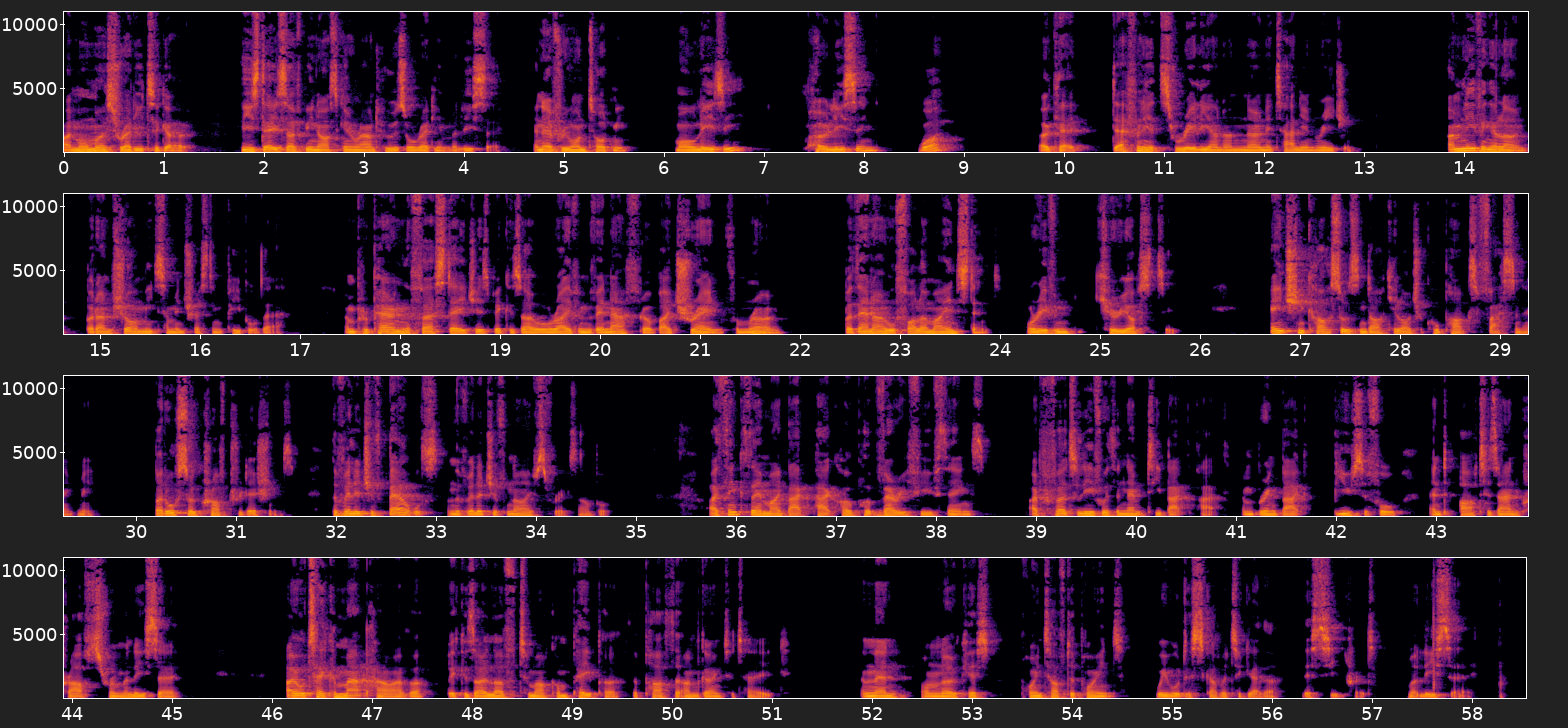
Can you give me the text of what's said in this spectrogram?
I'm almost ready to go. These days I've been asking around who is already in Molise, and everyone told me, Molise? Molising? What? Okay, definitely it's really an unknown Italian region. I'm leaving alone, but I'm sure I'll meet some interesting people there. I'm preparing the first stages because I will arrive in Venafro by train from Rome, but then I will follow my instinct, or even curiosity. Ancient castles and archaeological parks fascinate me, but also craft traditions. The village of bells and the village of knives, for example. I think that in my backpack I'll put very few things. I prefer to leave with an empty backpack and bring back beautiful and artisan crafts from Molise. I will take a map, however, because I love to mark on paper the path that I'm going to take. And then, on Locust, point after point, we will discover together this secret, Molise.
